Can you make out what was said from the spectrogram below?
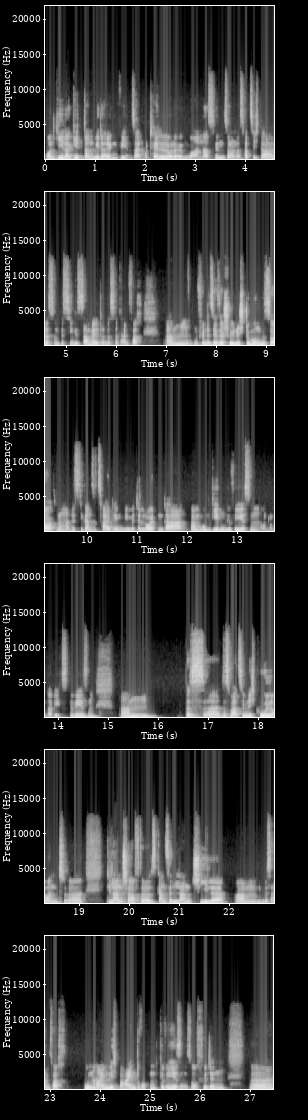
und jeder geht dann wieder irgendwie in sein Hotel oder irgendwo anders hin, sondern es hat sich da alles so ein bisschen gesammelt und das hat einfach ähm, für eine sehr, sehr schöne Stimmung gesorgt und man ist die ganze Zeit irgendwie mit den Leuten da ähm, umgeben gewesen und unterwegs gewesen. Ähm, das, äh, das war ziemlich cool und äh, die Landschaft oder das ganze Land Chile ähm, ist einfach unheimlich beeindruckend gewesen, so für den, äh,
